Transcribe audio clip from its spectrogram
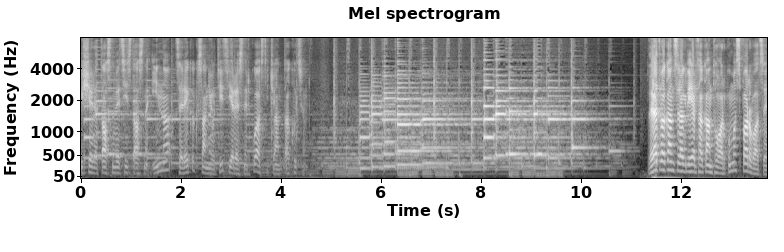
գիշերը 16-ից 19, ցերեկը 27-ից 32 աստիճան տաքություն։ Լրատվական ծրագրի հերթական թողարկումը սպառված է։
